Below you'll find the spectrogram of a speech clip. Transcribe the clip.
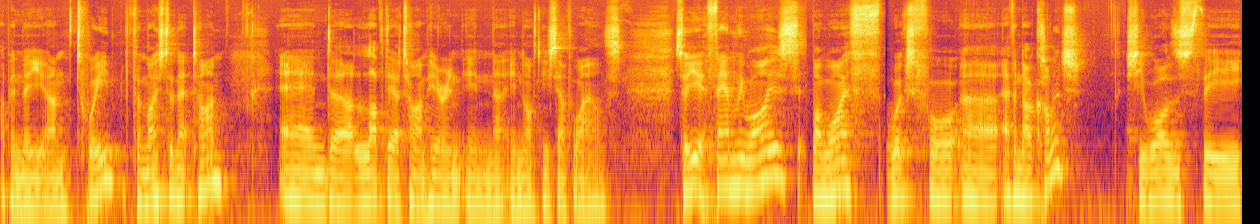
up in the um, Tweed for most of that time. And uh, loved our time here in in, uh, in North New South Wales. So yeah, family wise, my wife works for uh, Avondale College. She was the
